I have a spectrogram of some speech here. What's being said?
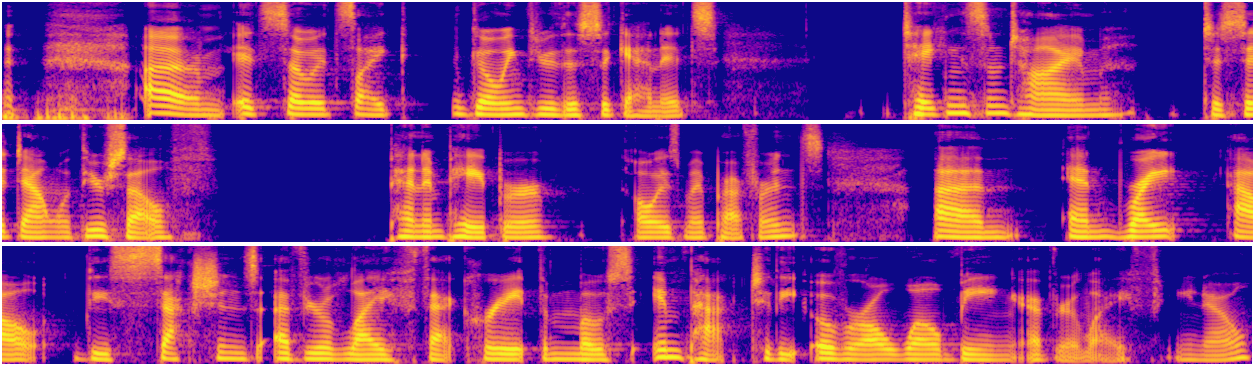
um it's so it's like going through this again. It's taking some time to sit down with yourself, pen and paper, always my preference. Um and write out these sections of your life that create the most impact to the overall well-being of your life, you know?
